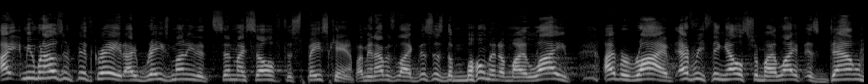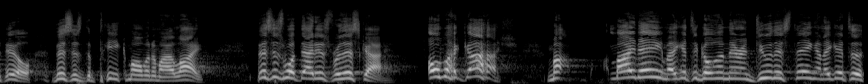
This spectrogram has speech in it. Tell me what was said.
I, I mean, when I was in fifth grade, I raised money to send myself to space camp. I mean, I was like, this is the moment of my life. I've arrived. Everything else from my life is downhill. This is the peak moment of my life. This is what that is for this guy. Oh my gosh. My, my name. I get to go in there and do this thing, and I get to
